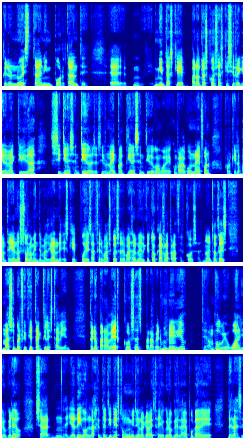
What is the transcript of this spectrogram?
pero no es tan importante. Eh, mientras que para otras cosas que sí requieren actividad, sí tiene sentido. Es decir, un iPad tiene sentido eh, comparado con un iPhone porque la pantalla no es solamente más grande, es que puedes hacer más cosas, vas a tener que tocarla para hacer cosas, ¿no? Entonces, más superficie táctil está bien. Pero para ver cosas, para ver un hmm. vídeo, te da un poco igual, yo creo. O sea, mm, ya digo, la gente tiene esto muy metido en la cabeza. Yo creo que la época de, de las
